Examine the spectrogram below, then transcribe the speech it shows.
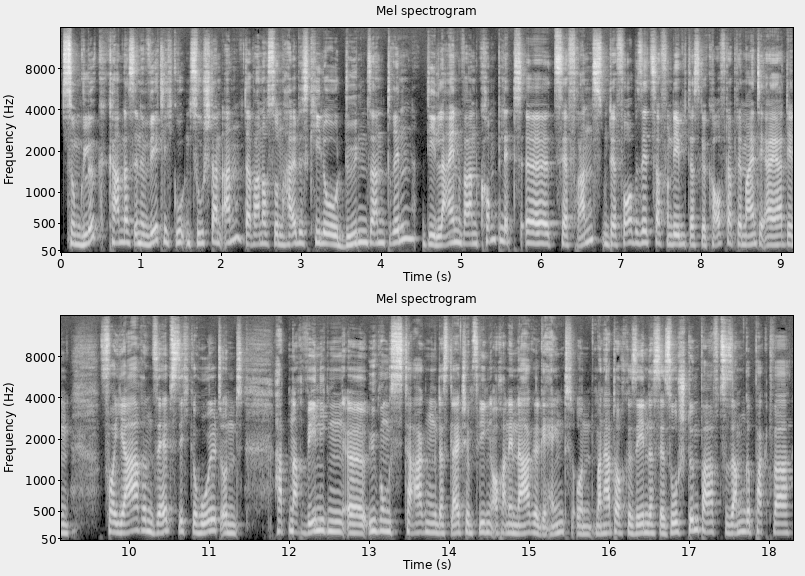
Zum Glück kam das in einem wirklich guten Zustand an. Da war noch so ein halbes Kilo Dünensand drin. Die Leinen waren komplett äh, zerfranst und der Vorbesitzer, von dem ich das gekauft habe, der meinte, er hat den vor Jahren selbst sich geholt und hat nach wenigen äh, Übungstagen das Gleitschirmfliegen auch an den Nagel gehängt. Und man hat auch gesehen, dass er so stümperhaft zusammengepackt war.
